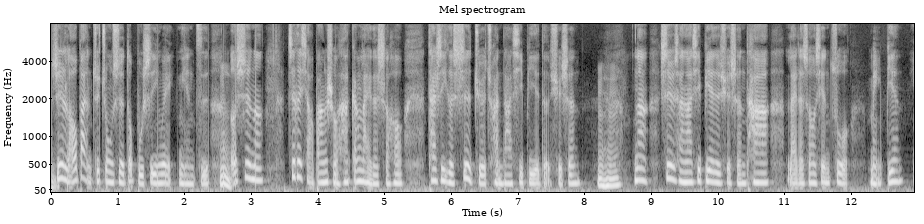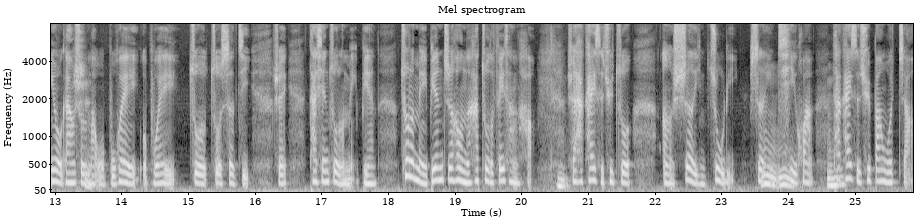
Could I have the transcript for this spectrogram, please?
所以老板最重视的都不是因为年资，嗯而是呢，这个小帮手他刚来的时候，他是一个视觉传达系毕业的学生。嗯哼，那视觉传达系毕业的学生，他来的时候先做美编，因为我刚刚说了嘛，我不会，我不会做做设计，所以他先做了美编。做了美编之后呢，他做的非常好，嗯所以他开始去做嗯摄影助理。摄影企划，嗯他开始去帮我找，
